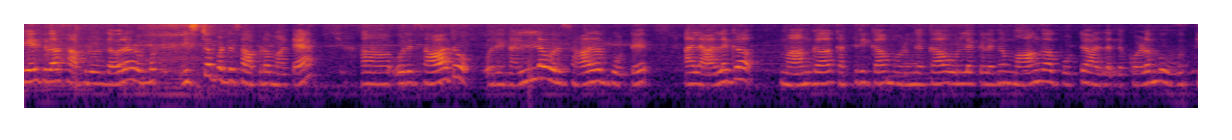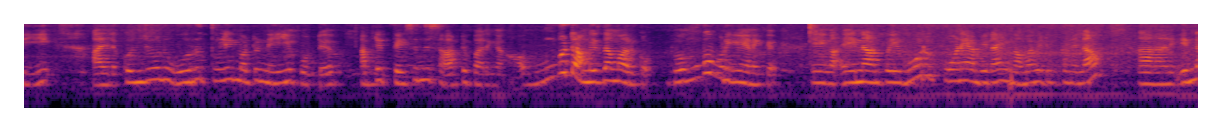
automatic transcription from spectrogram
பேருக்கு தான் சாப்பிடுவேன் தவிர ரொம்ப இஷ்டப்பட்டு சாப்பிட மாட்டேன். ஒரு சாதம் ஒரு நல்ல ஒரு சாதம் போட்டு அதில் அழகாக மாங்காய் கத்திரிக்காய் முருங்கைக்காய் உருளைக்கிழங்கு மாங்காய் போட்டு அதில் அந்த குழம்பு ஊற்றி அதில் கொஞ்சோண்டு ஒரு துளி மட்டும் நெய் போட்டு அப்படியே பிசைஞ்சு சாப்பிட்டு பாருங்கள் ரொம்ப அமிர்தமாக இருக்கும். ரொம்ப பிடிக்கும் எனக்கு. எங்கள் நான் போய் ஊருக்கு போனேன் அப்படின்னா எங்கள் அம்மா வீட்டுக்கு போனேன்னா என்ன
